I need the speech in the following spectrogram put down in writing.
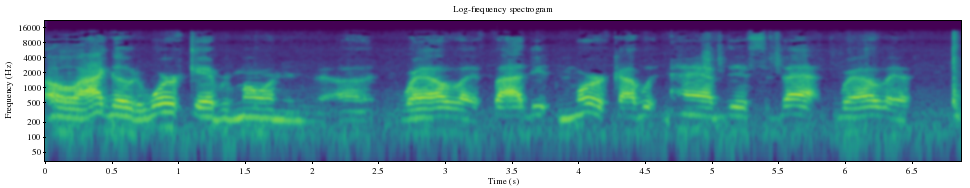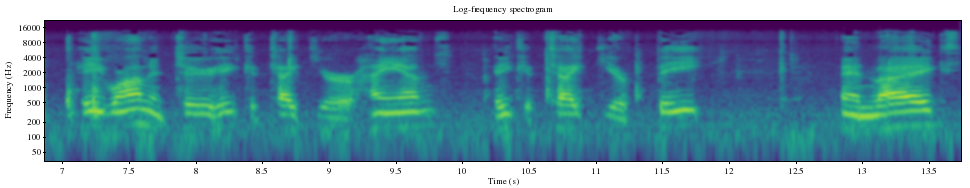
"Oh, I go to work every morning." Uh, well, if I didn't work, I wouldn't have this or that. Well, if he wanted to, he could take your hands, he could take your feet and legs,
